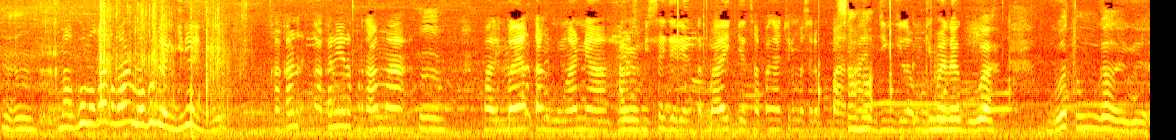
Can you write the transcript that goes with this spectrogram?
Mm-mm. Ma gue makanya kemarin mau gue bilang gini anjir kakak kakak ini anak pertama Mm. paling banyak tanggungannya harus bisa jadi yang terbaik jangan sampai ngancurin masa depan. Sama anjing gila gimana gue? Gue tunggal ya gitu.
